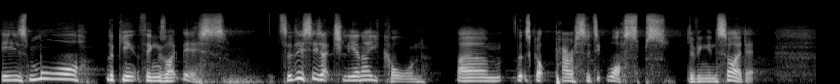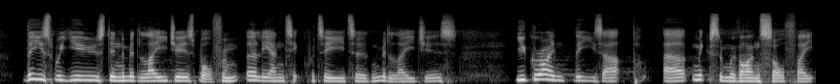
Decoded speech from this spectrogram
is more looking at things like this. So this is actually an acorn um, that's got parasitic wasps living inside it. These were used in the Middle Ages, well, from early antiquity to the Middle Ages. You grind these up, uh, mix them with iron sulfate,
